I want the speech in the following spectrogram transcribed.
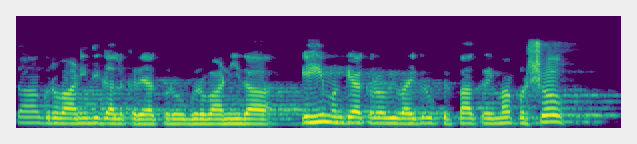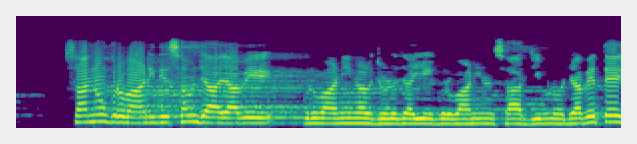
ਤਾਂ ਗੁਰਬਾਣੀ ਦੀ ਗੱਲ ਕਰਿਆ ਕਰੋ। ਗੁਰਬਾਣੀ ਦਾ ਇਹੀ ਮੰਗਿਆ ਕਰੋ ਵੀ ਵਾਹਿਗੁਰੂ ਕਿਰਪਾ ਕਰੇ। ਮਹਾਂਪੁਰਸ਼ੋ, ਸਾਨੂੰ ਗੁਰਬਾਣੀ ਦੀ ਸਮਝ ਆ ਜਾਵੇ, ਗੁਰਬਾਣੀ ਨਾਲ ਜੁੜ ਜਾਈਏ, ਗੁਰਬਾਣੀ ਅਨੁਸਾਰ ਜੀਵਨ ਹੋ ਜਾਵੇ ਤੇ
